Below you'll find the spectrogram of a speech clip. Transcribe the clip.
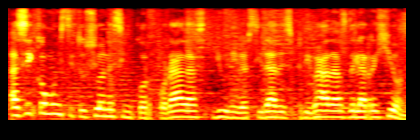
así como instituciones incorporadas y universidades privadas de la región.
